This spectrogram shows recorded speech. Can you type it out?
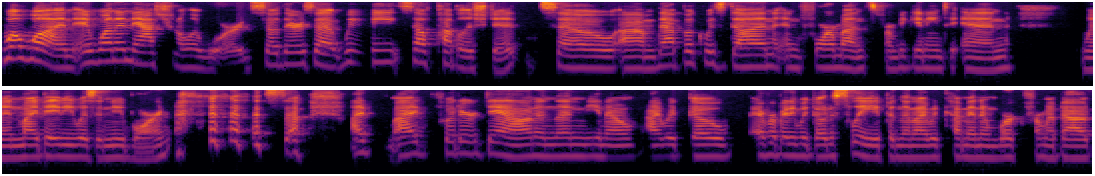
Well, one, it won a national award. So there's a we self-published it. So um, that book was done in four months from beginning to end when my baby was a newborn. so I'd, I'd put her down and then, you know, I would go, everybody would go to sleep and then I would come in and work from about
